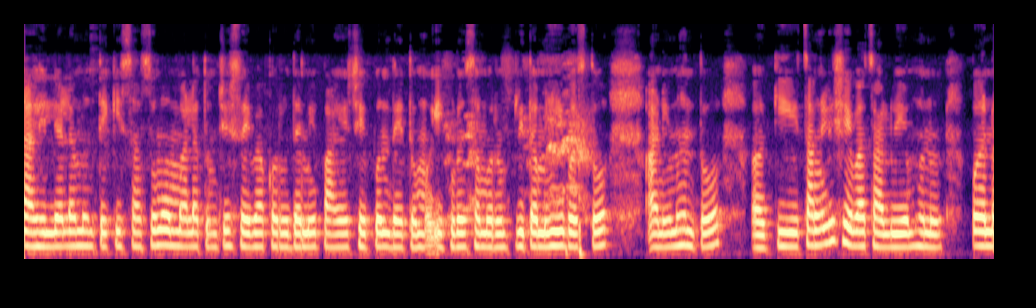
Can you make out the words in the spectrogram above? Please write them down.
अहिल्याला म्हणते की सासू मम्माला तुमची सेवा करू द्या मी पाया छेपून देतो. मग इकडून समोरून प्रीतमही बसतो आणि म्हणतो की चांगली सेवा चालू आहे म्हणून. पण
